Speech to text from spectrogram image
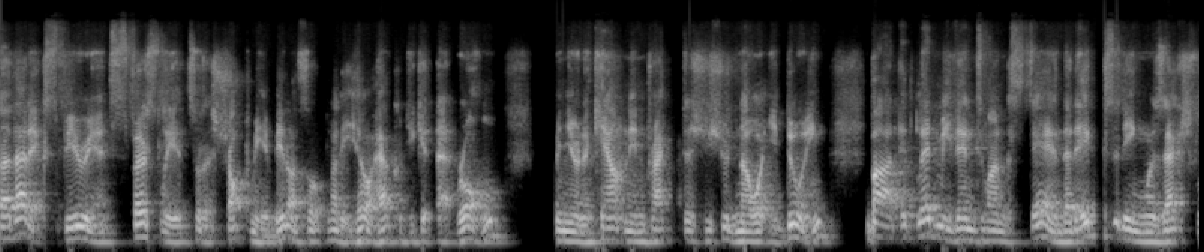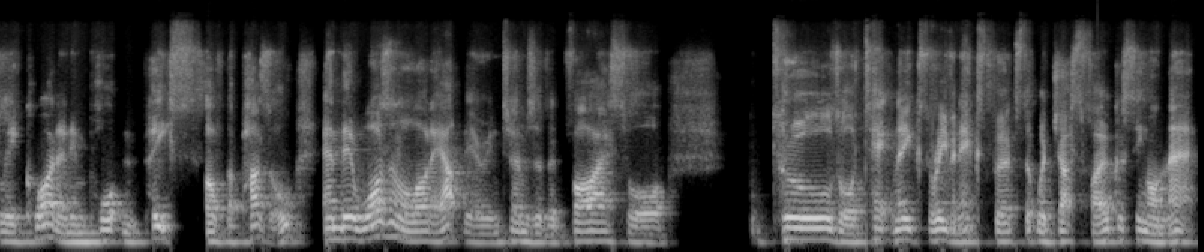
So that experience, firstly, it sort of shocked me a bit. I thought, bloody hell, how could you get that wrong? When you're an accountant in practice, you should know what you're doing. But it led me then to understand that exiting was actually quite an important piece of the puzzle. And there wasn't a lot out there in terms of advice or tools or techniques or even experts that were just focusing on that.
